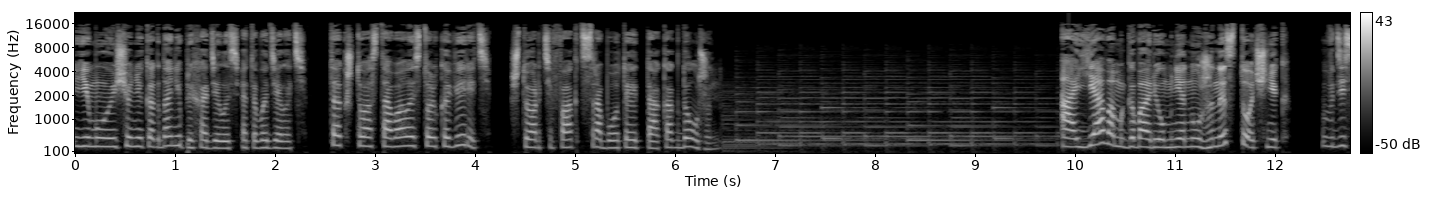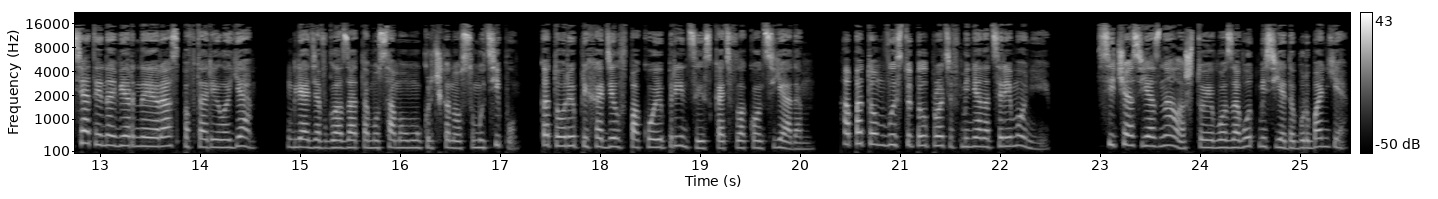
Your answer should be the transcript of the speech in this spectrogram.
Ему еще никогда не приходилось этого делать, так что оставалось только верить, что артефакт сработает так, как должен. «А я вам говорю, мне нужен источник!» В десятый, наверное, раз повторила я, глядя в глаза тому самому крючконосому типу, который приходил в покое принца искать флакон с ядом, а потом выступил против меня на церемонии. Сейчас я знала, что его зовут месье де Бурбанье,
